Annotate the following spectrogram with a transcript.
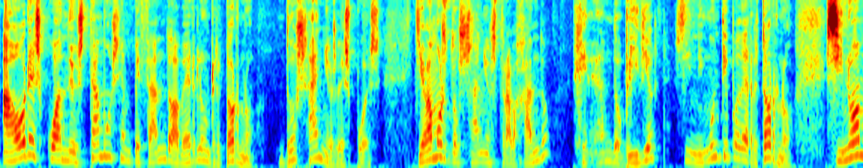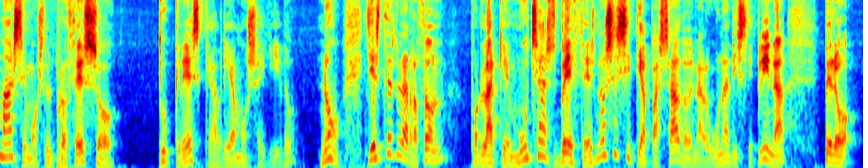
ahora es cuando estamos empezando a verle un retorno, dos años después. Llevamos dos años trabajando, generando vídeos, sin ningún tipo de retorno. Si no amásemos el proceso, ¿tú crees que habríamos seguido? No. Y esta es la razón por la que muchas veces, no sé si te ha pasado en alguna disciplina, pero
